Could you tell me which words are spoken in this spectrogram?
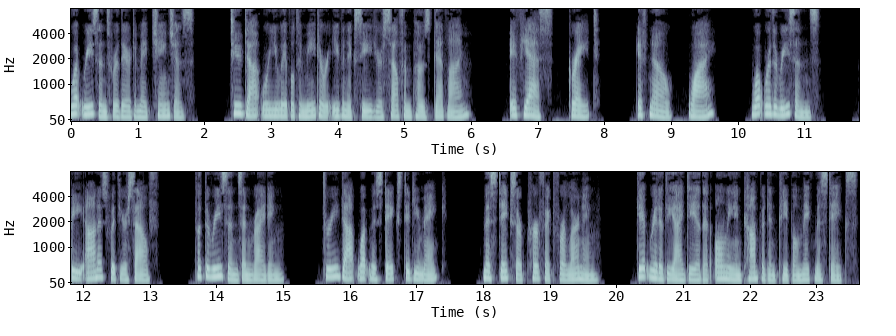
What reasons were there to make changes? 2. Were you able to meet or even exceed your self imposed deadline? If yes, great. If no, why? What were the reasons? Be honest with yourself. Put the reasons in writing. 3. What mistakes did you make? Mistakes are perfect for learning. Get rid of the idea that only incompetent people make mistakes.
